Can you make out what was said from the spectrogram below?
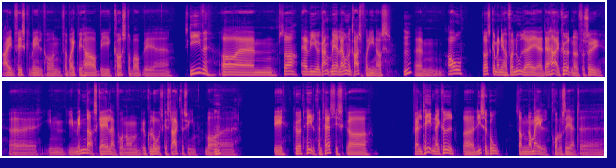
eget fiskemel på en fabrik, vi har oppe i Kostrup op ved øh, Skive, og øh, så er vi jo i gang med at lave noget græsprotein også. Mm. Øhm, og så skal man jo have fundet ud af, at der har jeg kørt noget forsøg øh, i, en, i mindre skala på nogle økologiske slagtesvin, hvor mm. øh, det kørte helt fantastisk, og kvaliteten af kødet var lige så god som normalt produceret øh,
